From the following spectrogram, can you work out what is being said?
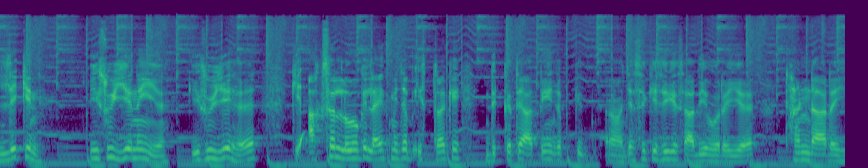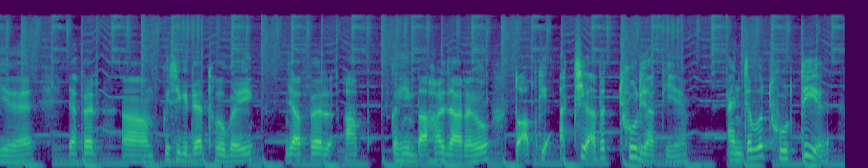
लेकिन इशू ये नहीं है। इशू ये है कि अक्सर लोगों की लाइफ में जब इस तरह की दिक्कतें आती हैं जबकि जैसे किसी की शादी हो रही है ठंड आ रही है या फिर आ, किसी की डेथ हो गई या फिर आप कहीं बाहर जा रहे हो तो आपकी अच्छी आदत छूट जाती है। एंड जब वो छूटती है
